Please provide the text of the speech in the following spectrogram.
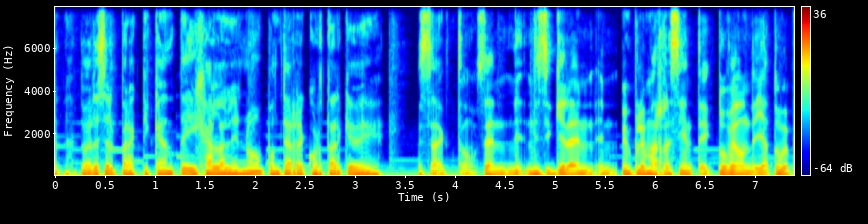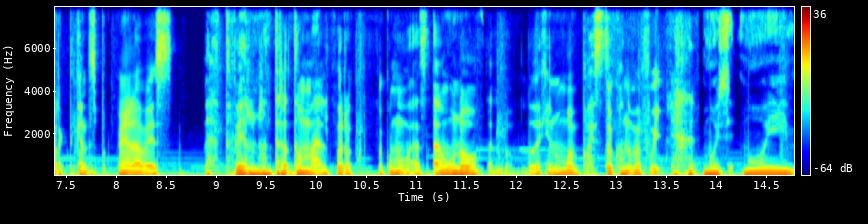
Tú eres el practicante y jálale, ¿no? Ponte a recortar que... Exacto. O sea, ni, ni siquiera en, en mi empleo más reciente tuve donde ya tuve practicantes por primera vez. tuvieron un trato mal, pero fue como hasta uno lo, dejé en un buen puesto cuando me fui. Muy, muy,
